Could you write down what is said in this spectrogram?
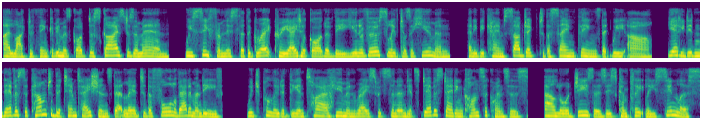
I like to think of him as God disguised as a man. We see from this that the great creator God of the universe lived as a human, and he became subject to the same things that we are. Yet he didn't ever succumb to the temptations that led to the fall of Adam and Eve, which polluted the entire human race with sin and its devastating consequences. Our Lord Jesus is completely sinless,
